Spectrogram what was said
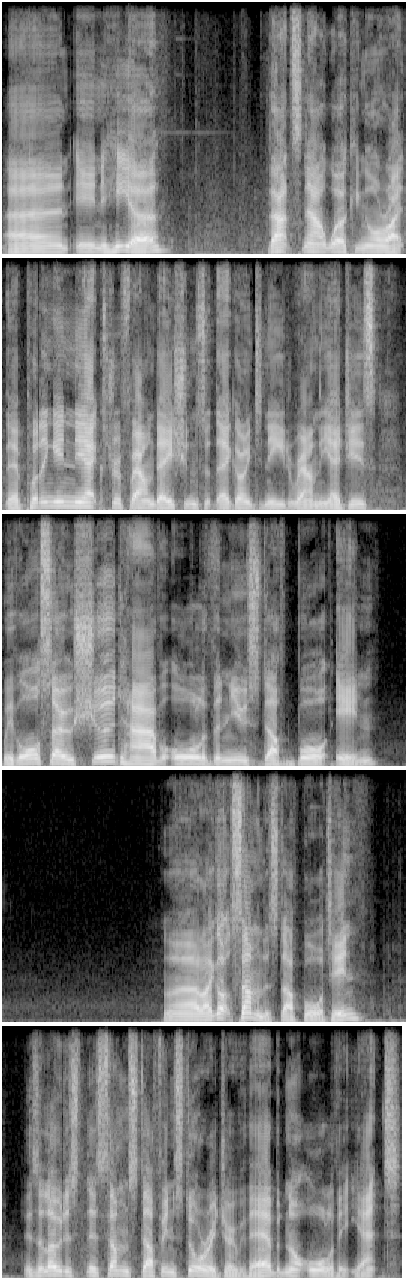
And in here, that's now working all right. They're putting in the extra foundations that they're going to need around the edges. We've also should have all of the new stuff bought in. Well, I got some of the stuff bought in. There's a load of... There's some stuff in storage over there, but not all of it yet.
